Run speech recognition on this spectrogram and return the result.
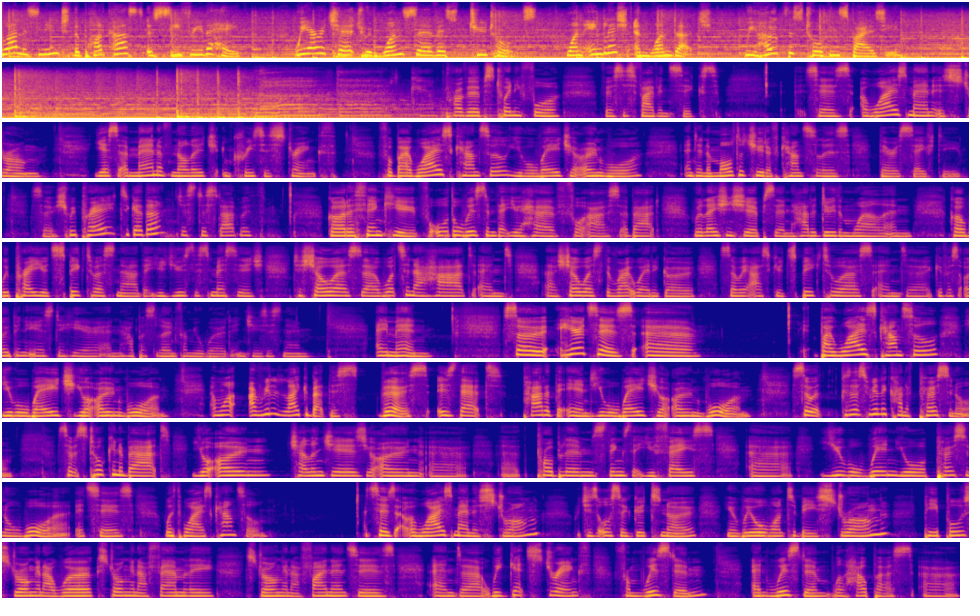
You are listening to the podcast of C3 The Hague. We are a church with one service, two talks, one English and one Dutch. We hope this talk inspires you. Proverbs 24, verses 5 and 6. It says, A wise man is strong. Yes, a man of knowledge increases strength. For by wise counsel you will wage your own war, and in a multitude of counselors there is safety. So, should we pray together just to start with? God, I thank you for all the wisdom that you have for us about relationships and how to do them well. And God, we pray you'd speak to us now, that you'd use this message to show us uh, what's in our heart and uh, show us the right way to go. So we ask you to speak to us and uh, give us open ears to hear and help us learn from your word. In Jesus' name, amen. So here it says, uh, by wise counsel, you will wage your own war. And what I really like about this verse is that part at the end, you will wage your own war. So, because it, it's really kind of personal. So, it's talking about your own challenges, your own uh, uh, problems, things that you face. Uh, you will win your personal war, it says, with wise counsel. It says, a wise man is strong, which is also good to know. You know, we all want to be strong people, strong in our work, strong in our family, strong in our finances, and uh, we get strength from wisdom, and wisdom will help us. Uh,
